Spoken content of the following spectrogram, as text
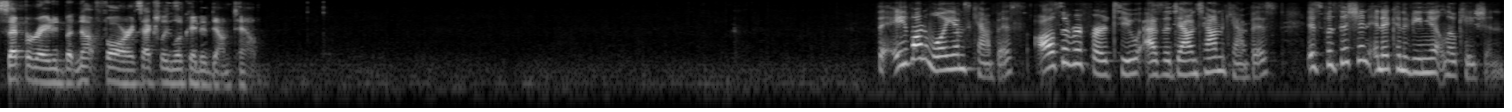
separated, but not far. It's actually located downtown. The Avon Williams campus, also referred to as the downtown campus, is positioned in a convenient location.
